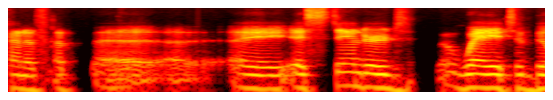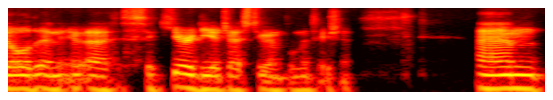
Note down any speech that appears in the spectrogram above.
kind of a, a, a, standard way to build an, a secure DHIS2 implementation. Um,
